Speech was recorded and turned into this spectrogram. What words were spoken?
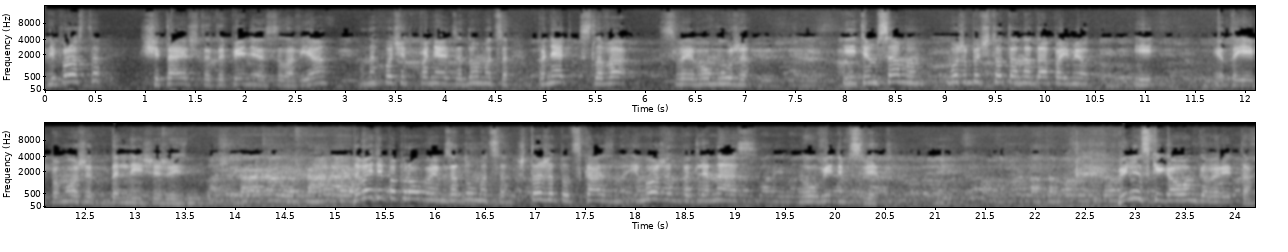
не просто считает, что это пение соловья, она хочет понять, задуматься, понять слова своего мужа. И тем самым, может быть, что-то она да поймет. И это ей поможет в дальнейшей жизни. Давайте попробуем задуматься, что же тут сказано. И может быть для нас мы увидим свет. Вилинский Гаон говорит так.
